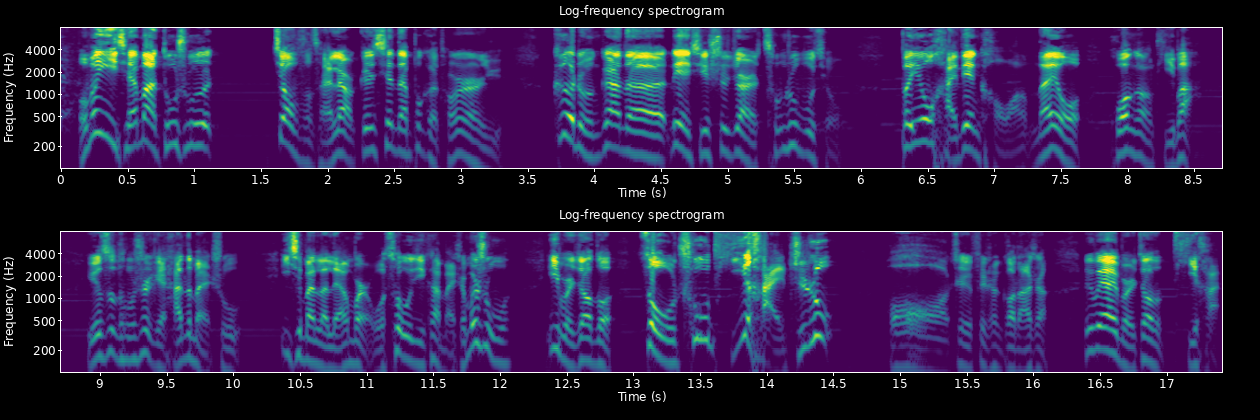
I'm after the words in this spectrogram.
我们以前吧读书教辅材料跟现在不可同日而语，各种各样的练习试卷层出不穷。北有海淀考王，南有黄冈题霸。有一次同事给孩子买书，一起买了两本，我凑过去看，买什么书？一本叫做《走出题海之路》，哦，这个非常高大上。另外一本叫做《题海》，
